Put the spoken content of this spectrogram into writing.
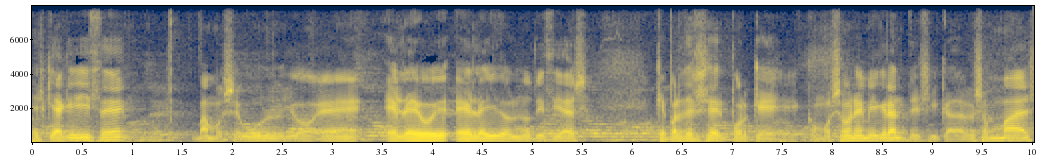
es que aquí dice, vamos, según yo eh, he, leo- he leído en noticias, que parece ser porque como son emigrantes y cada vez son más,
